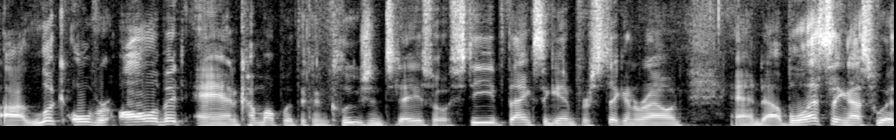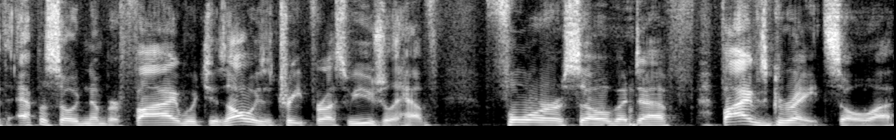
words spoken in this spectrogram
uh, look over all of it and come up with a conclusion today. So, Steve, thanks again for sticking around and uh, blessing us with episode number five, which is always a treat for us. We usually have four or so, but uh, five's great. So, uh,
